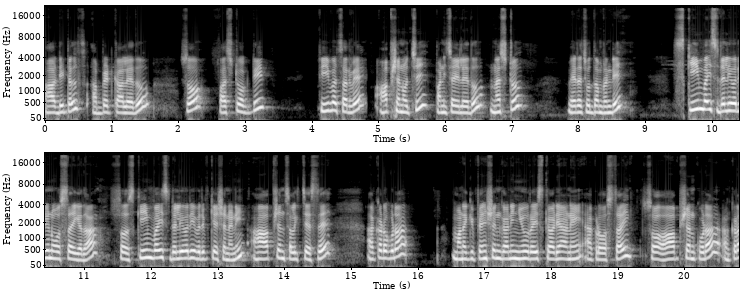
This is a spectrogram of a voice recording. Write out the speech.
ఆ డీటెయిల్స్ అప్డేట్ కాలేదు. సో ఫస్ట్ ఒకటి ఫీవర్ సర్వే ఆప్షన్ వచ్చి పని చేయలేదు. నెక్స్ట్ వేరే చూద్దాం రండి. స్కీమ్ వైస్ డెలివరీని వస్తాయి కదా. So scheme wise delivery verification అని ఆ ఆప్షన్ సెలెక్ట్ చేస్తే అక్కడ కూడా మనకి పెన్షన్ కానీ న్యూ రైస్ కానీ అని అక్కడ వస్తాయి. సో ఆ ఆప్షన్ కూడా అక్కడ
